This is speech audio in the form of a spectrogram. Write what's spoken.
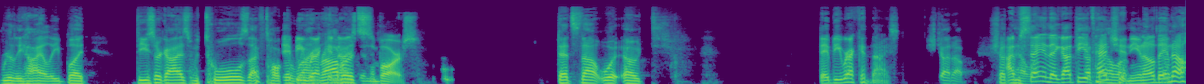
really highly, but these are guys with tools. I've talked They'd to be Ryan recognized Roberts. in the bars. That's not what. Oh, They'd be recognized. shut up. Shut I'm hell up. saying they got the Shut attention. up. You know, they know.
